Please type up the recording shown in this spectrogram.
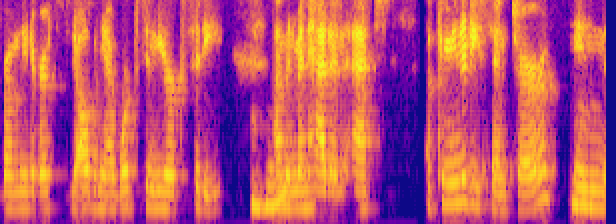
from the University of Albany, I worked in New York City, mm-hmm. um, in Manhattan at a community center mm. in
